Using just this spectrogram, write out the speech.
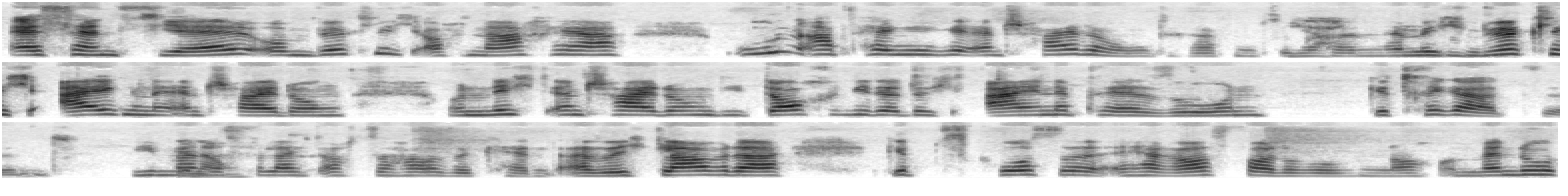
essentiell, um wirklich auch nachher unabhängige Entscheidungen treffen zu können, ja. nämlich mhm. wirklich eigene Entscheidungen und nicht Entscheidungen, die doch wieder durch eine Person getriggert sind, wie man genau. das vielleicht auch zu Hause kennt. Also ich glaube, da gibt es große Herausforderungen noch. Und wenn du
